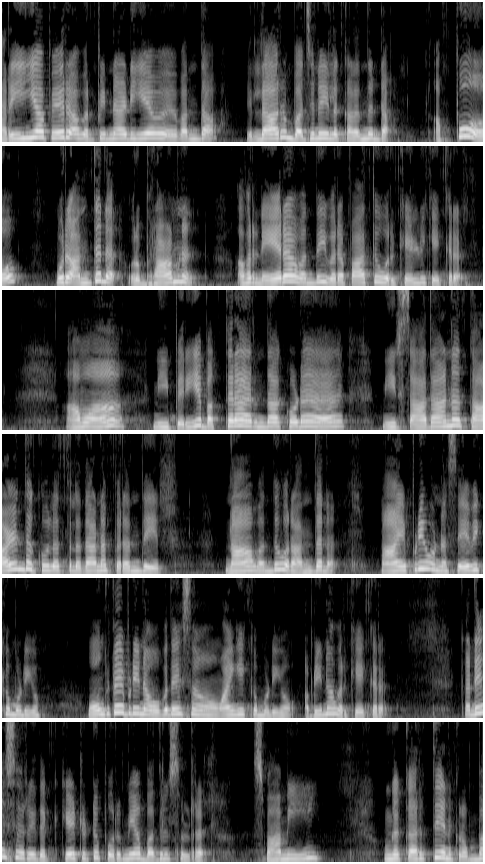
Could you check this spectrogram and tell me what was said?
நிறையா பேர் அவர் பின்னாடியே வந்தா எல்லாரும் பஜனையில் கலந்துண்டா. அப்போது ஒரு அந்தனர் ஒரு பிராமணன் அவர் நேராக வந்து இவரை பார்த்து ஒரு கேள்வி கேட்குறார். ஆமாம் நீ பெரிய பக்தராக இருந்தால் கூட நீர் சாதாரண தாழ்ந்த குலத்தில் தானே பிறந்தீர். நான் வந்து ஒரு அந்தனன் நான் எப்படி உன்னை சேவிக்க முடியும்? உன்கிட்ட எப்படி நான் உபதேசம் வாங்கிக்க முடியும்? அப்படின்னு அவர் கேட்குறேன் கணேசர் இதை கேட்டுட்டு பொறுமையாக பதில் சொல்கிறார் சுவாமி உங்கள் கருத்து எனக்கு ரொம்ப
